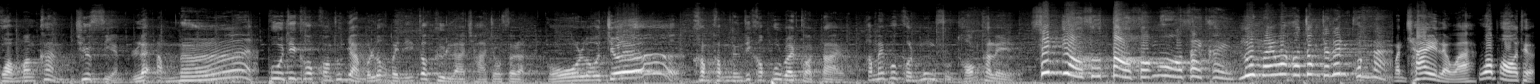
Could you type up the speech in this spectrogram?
ความมั่งคั่ง ชื่อเสียงและอำนาจ ผู้ที่ครอบครองทุกอย่างบนโลกใบนี้ก็คือราชาโจรสลัดโกโลเจอร์คำคำหนึ่งที่เขาพูดไว้ก่อนตายทำให้ผู้คนมุ่งสู่ท้องทะเล เส้นเดี่ยวสูตรต่อสองงอใส่ไข่ รู้ไหมว่าเขาจ้องจะเล่นคุณน่ะ มันใช่เหรอวะ ว่าพอเถอะ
